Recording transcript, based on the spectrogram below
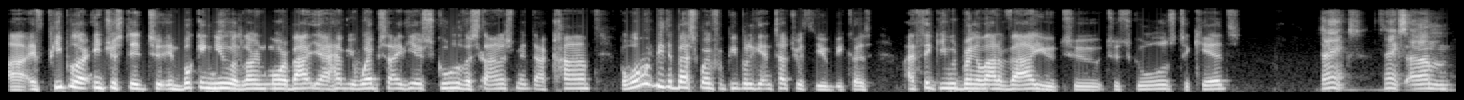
uh, if people are interested to in booking you and learn more about you, I have your website here, schoolofastonishment.com. But what would be the best way for people to get in touch with you? Because I think you would bring a lot of value to to schools, to kids. Thanks. Thanks. Um,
